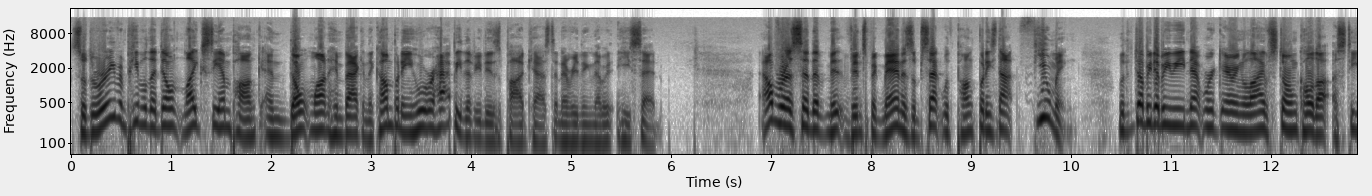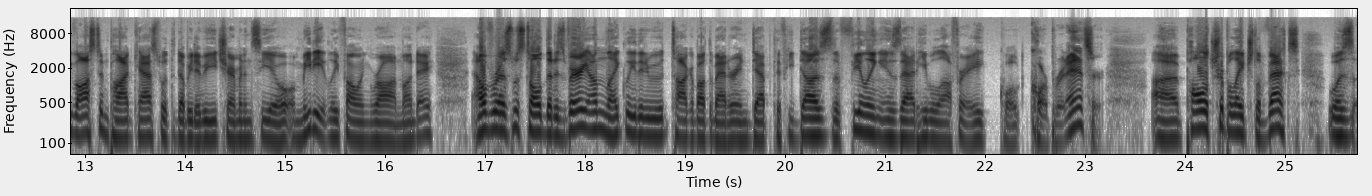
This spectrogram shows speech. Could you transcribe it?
So there were even people that don't like CM Punk and don't want him back in the company who were happy that he did his podcast and everything that he said. Alvarez said that Vince McMahon is upset with Punk, but he's not fuming. With the WWE Network airing live Stone Cold uh, Steve Austin podcast with the WWE Chairman and CEO immediately following Raw on Monday, Alvarez was told that it's very unlikely that he would talk about the matter in depth. If he does, the feeling is that he will offer a quote corporate answer. Uh, Paul Triple H Levesque was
